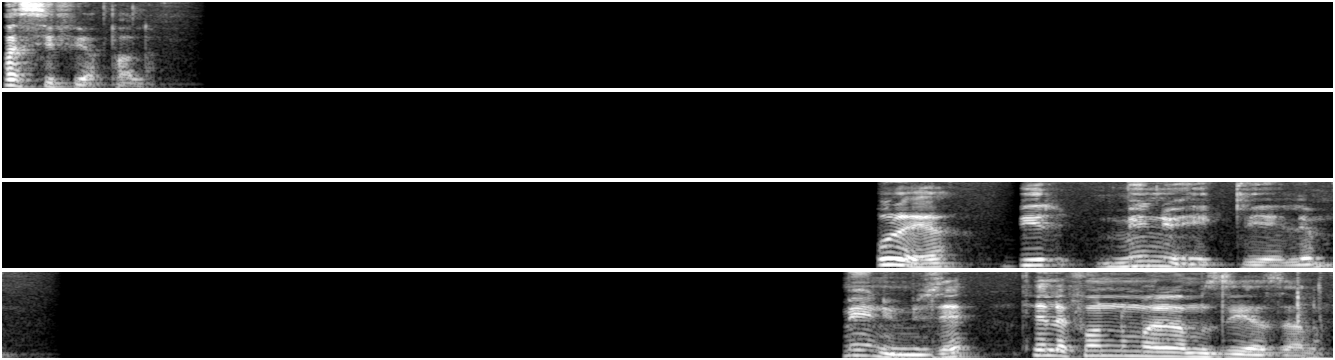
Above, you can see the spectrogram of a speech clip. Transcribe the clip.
pasif yapalım. Buraya bir menü ekleyelim. Menümüze telefon numaramızı yazalım.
